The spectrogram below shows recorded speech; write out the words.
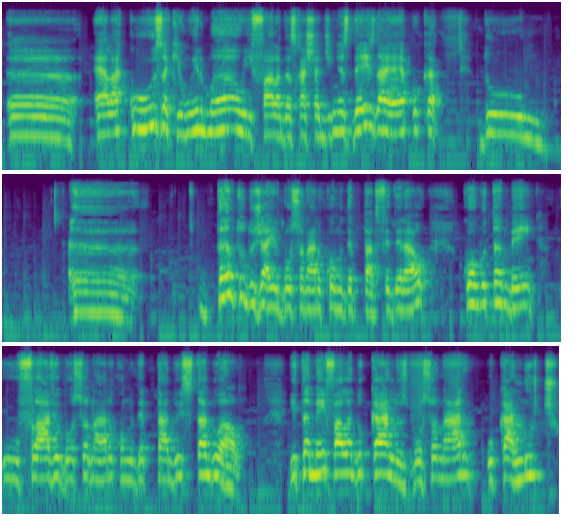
Uh, ela acusa que um irmão e fala das rachadinhas desde a época do uh, tanto do Jair Bolsonaro como deputado federal, como também o Flávio Bolsonaro como deputado estadual. E também fala do Carlos Bolsonaro, o Carlúcio,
